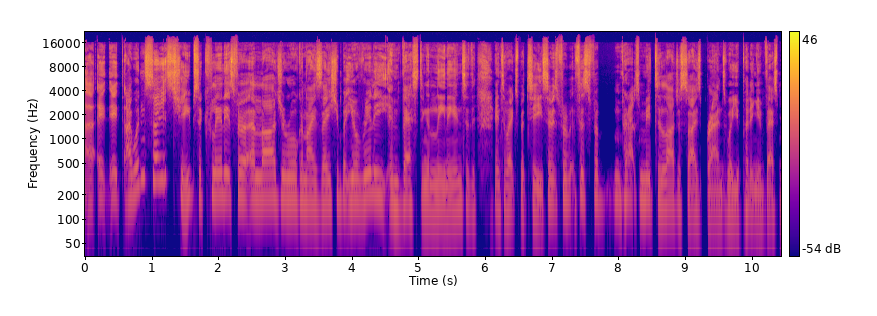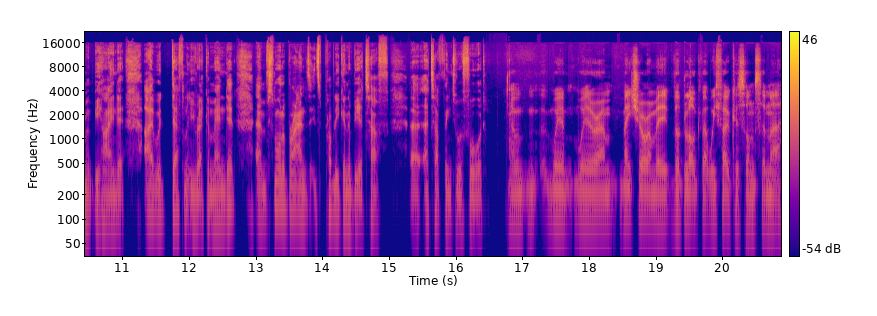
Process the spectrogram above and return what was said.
Uh, it, it, I wouldn't say it's cheap. So clearly, it's for a larger organization, but you're really investing and leaning into the, into expertise. So it's for, for, for perhaps mid to larger size brands where you're putting investment behind it. I would definitely recommend it. Um, smaller brands, it's probably going to be a tough uh, a tough thing to afford. Um, we're we're um, make sure on the, the blog that we focus on some uh,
